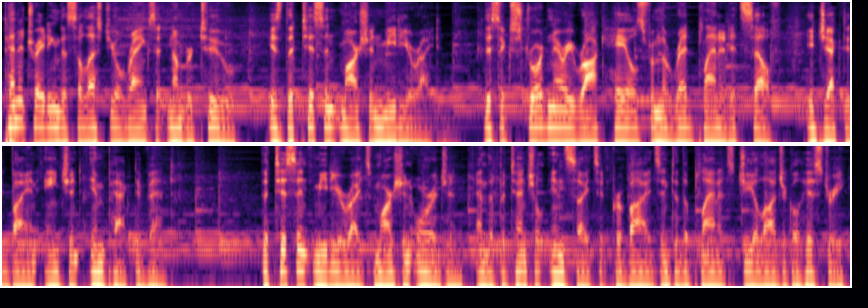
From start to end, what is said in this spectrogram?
Penetrating the celestial ranks at number 2 is the Tissint Martian Meteorite. This extraordinary rock hails from the red planet itself, ejected by an ancient impact event. The Tissint meteorite's Martian origin and the potential insights it provides into the planet's geological history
